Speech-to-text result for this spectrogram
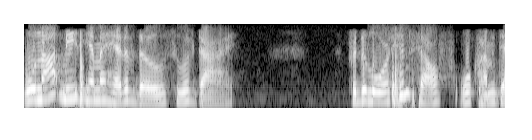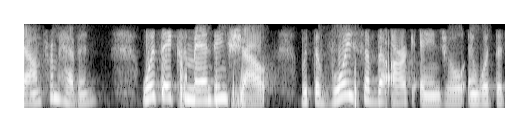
will not meet him ahead of those who have died. For the Lord himself will come down from heaven with a commanding shout, with the voice of the archangel, and with the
